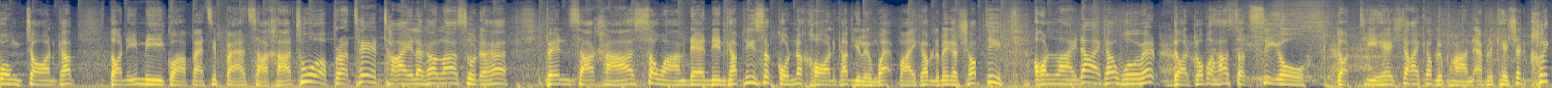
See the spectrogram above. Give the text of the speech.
วงจรครับ ตอนนี้มีกว่า 88 สาขาทั่วประเทศไทยแล้วครับล่าสุดนะฮะเป็นสาขาสว่างแดนดินครับที่สกลนครครับอย่าลืมแวะไปครับหรือไม่ก็ช็อปที่ออนไลน์ได้ครับ www.globalhouse.co .th ได้ครับ หรือผ่านแอปพลิเคชัน Click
